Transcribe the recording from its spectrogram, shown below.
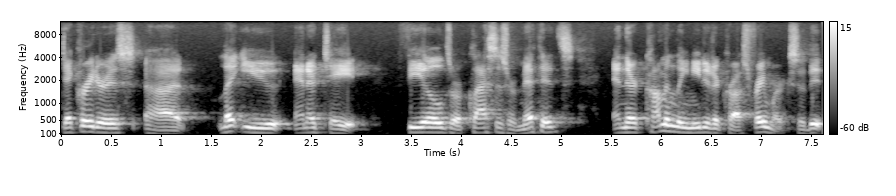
decorators uh, let you annotate fields or classes or methods, and they're commonly needed across frameworks. So th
